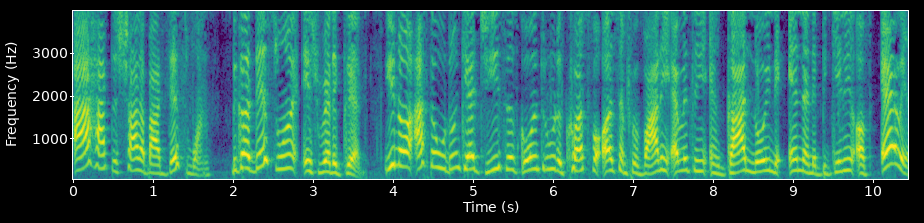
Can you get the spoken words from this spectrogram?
I have to shout about this one because this one is really good. You know, after we don't get Jesus going through the cross for us and providing everything and God knowing the end and the beginning of every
